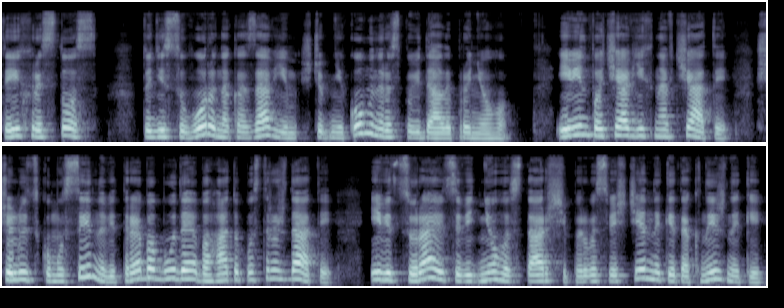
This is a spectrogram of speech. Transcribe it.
Ти Христос. Тоді суворо наказав їм, щоб нікому не розповідали про нього. І він почав їх навчати, що людському синові треба буде багато постраждати, і відсураються від нього старші первосвященники та книжники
